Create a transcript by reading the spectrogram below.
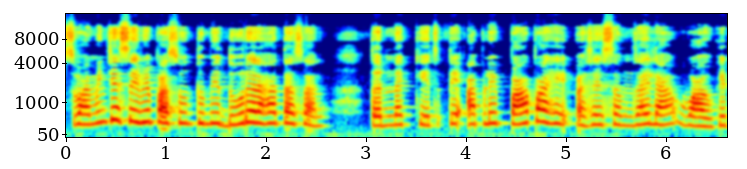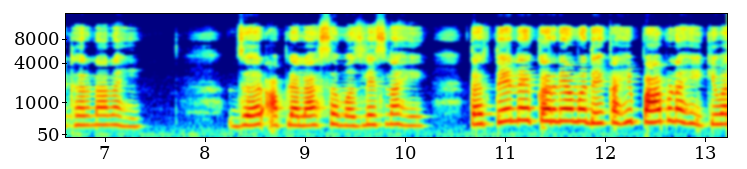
स्वामींच्या सेवेपासून तुम्ही दूर राहत असाल तर नक्कीच ते आपले पाप आहे असे समजायला वावगे ठरणार नाही. जर आपल्याला समजलेच नाही तर ते न करण्यामध्ये काही पाप नाही किंवा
